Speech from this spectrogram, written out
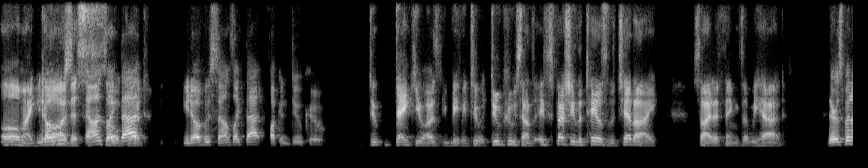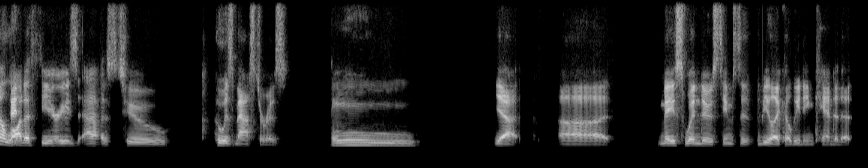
oh my you god, this sounds so like that. Good. You know who sounds like that? Fucking Dooku. Do thank you. I was you beat me to it. Dooku sounds especially the Tales of the Jedi side of things that we had. There's been a lot and, of theories as to who his master is. Oh. Yeah. Uh Mace Windu seems to be like a leading candidate.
